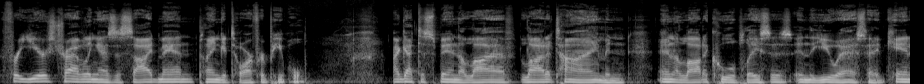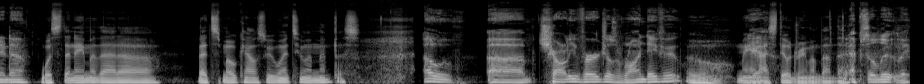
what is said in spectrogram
for years traveling as a sideman, playing guitar for people. I got to spend a lot of, lot of time and in a lot of cool places in the U.S. and in Canada. What's the name of that uh, that smokehouse we went to in Memphis? Oh, uh, Charlie Vergos' Rendezvous. Oh man, I still dream about that. Absolutely.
